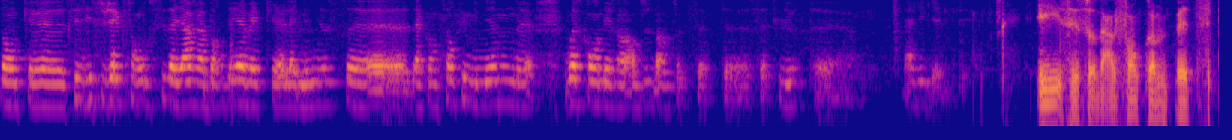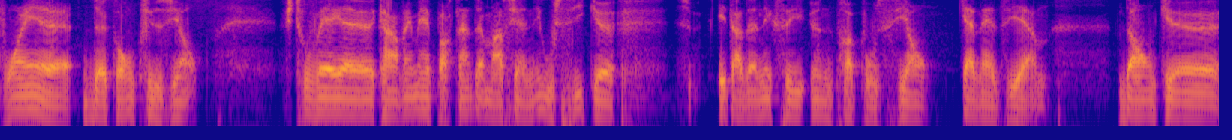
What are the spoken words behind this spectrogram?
Donc, euh, c'est des sujets qui sont aussi d'ailleurs abordés avec la ministre de la Condition féminine, où est-ce qu'on est rendu dans toute cette, cette lutte à l'égalité. Et c'est ça, dans le fond, comme petit point de conclusion, je trouvais quand même important de mentionner aussi que étant donné que c'est une proposition canadienne. Donc, euh,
